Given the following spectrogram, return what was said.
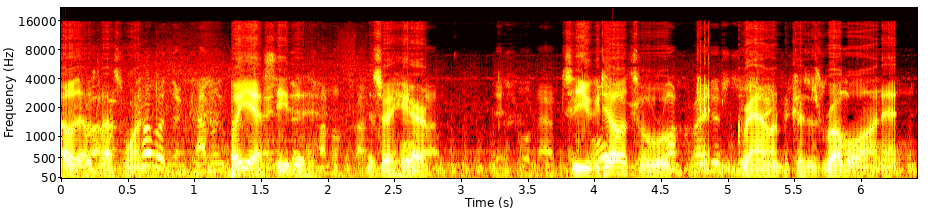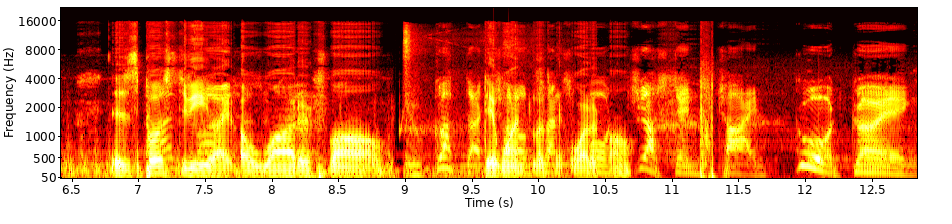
Oh, that was the last one. But yeah, see the, this right here. So you can tell it's a ground because there's rubble on it. This is supposed to be like a waterfall. They want to look like a waterfall. Just in time. Good going.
